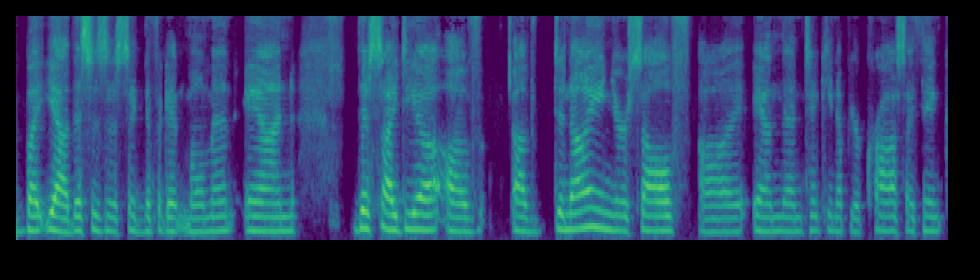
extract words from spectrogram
but yeah, this is a significant moment, and this idea of of denying yourself uh, and then taking up your cross, I think,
